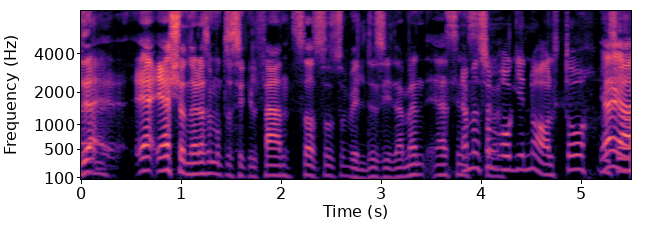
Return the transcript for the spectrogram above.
eh, jeg, jeg skjønner det som motorsykkelfan, så, så, så vil du si det, men jeg syns Ja, men som originalt, da. Altså,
